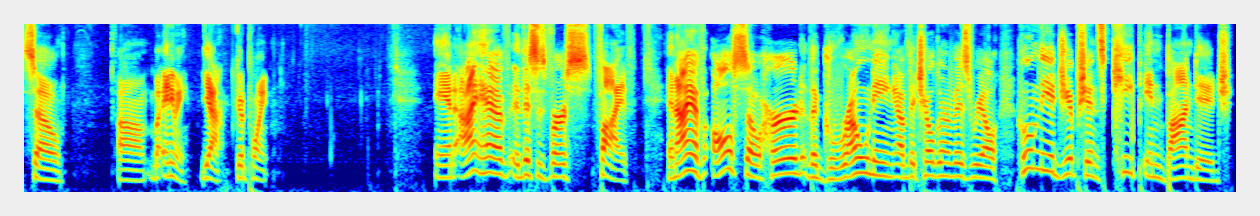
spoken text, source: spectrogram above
So um, but anyway, yeah, good point. And I have, this is verse 5. And I have also heard the groaning of the children of Israel, whom the Egyptians keep in bondage,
